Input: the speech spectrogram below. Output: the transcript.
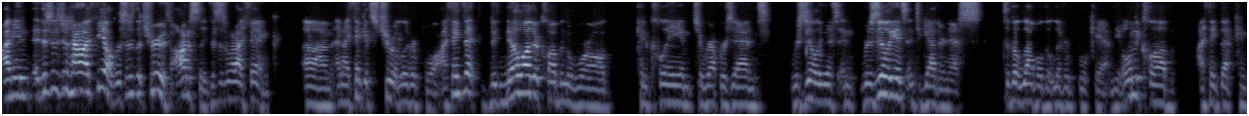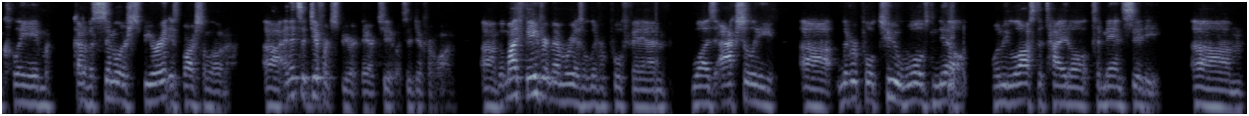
I mean, this is just how I feel. This is the truth. Honestly, this is what I think. Um, and I think it's true at Liverpool. I think that the, no other club in the world can claim to represent resilience and resilience and togetherness to the level that Liverpool can. The only club I think that can claim kind of a similar spirit is Barcelona. Uh, and it's a different spirit there too. It's a different one. Uh, but my favorite memory as a Liverpool fan was actually uh, Liverpool 2, Wolves nil, when we lost the title to Man City. Um,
